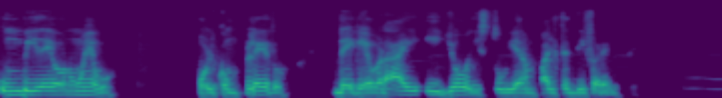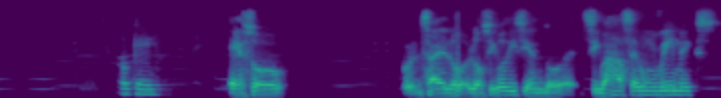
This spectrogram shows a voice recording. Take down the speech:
un video nuevo por completo, de que Bray y Joyce tuvieran partes diferentes. Ok. Eso, o sea, lo, sigo diciendo, si vas a hacer un remix,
